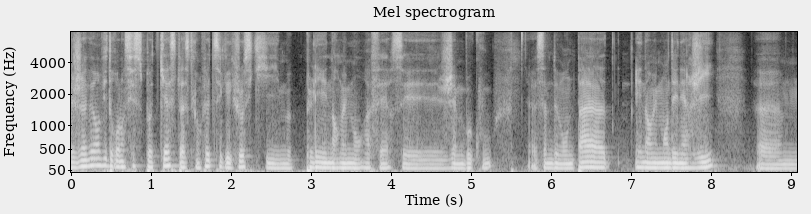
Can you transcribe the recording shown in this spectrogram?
J'avais envie de relancer ce podcast parce qu'en fait, c'est quelque chose qui me plaît énormément à faire. C'est, j'aime beaucoup. ça me demande pas énormément d'énergie. Euh,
